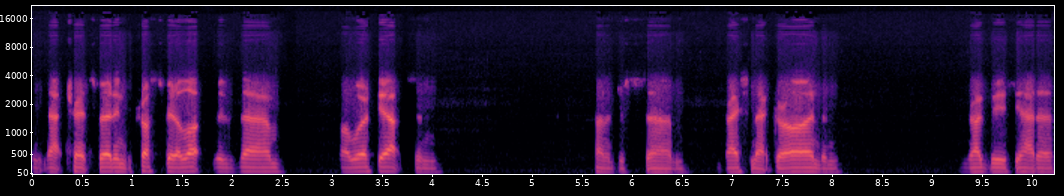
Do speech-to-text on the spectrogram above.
think that transferred into CrossFit a lot with um, my workouts and kind of just um, embracing that grind and rugby, if you had a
